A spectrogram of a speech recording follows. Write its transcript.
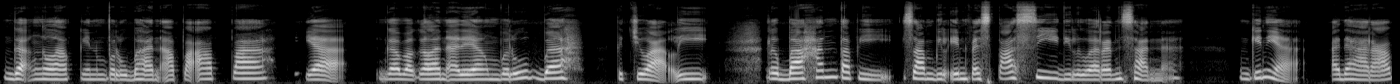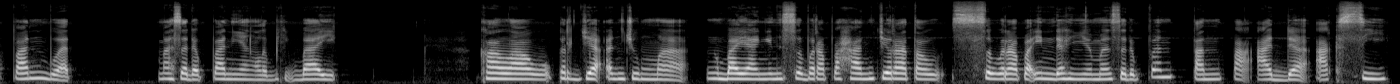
nggak ngelakuin perubahan apa-apa, ya nggak bakalan ada yang berubah kecuali rebahan tapi sambil investasi di luaran sana. Mungkin ya ada harapan buat masa depan yang lebih baik. Kalau kerjaan cuma ngebayangin seberapa hancur atau seberapa indahnya masa depan tanpa ada aksi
